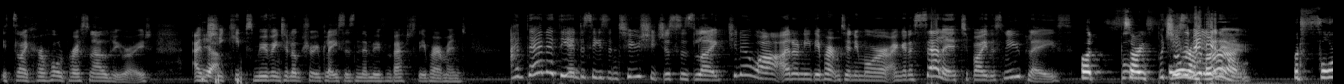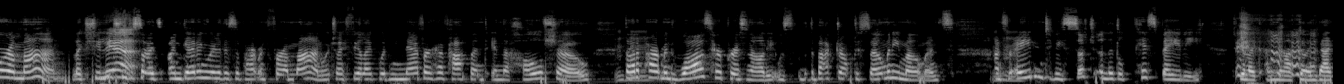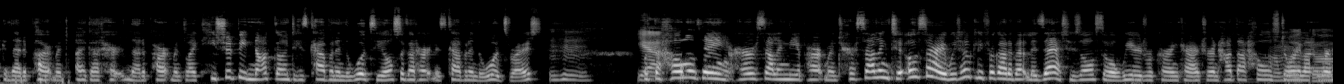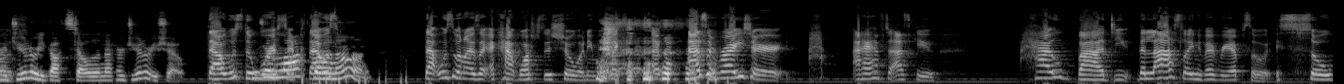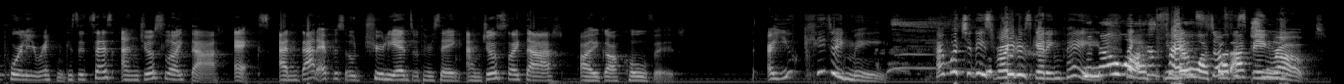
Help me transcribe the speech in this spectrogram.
it's like her whole personality, right? And Yeah. she keeps moving to luxury places and then moving back to the apartment. And then at the end of season two, she just is like, Do you know what? I don't need the apartment anymore. I'm going to sell it to buy this new place. But, sorry, but she's a a millionaire. man. But for a man, like she literally Yeah. decides, I'm getting rid of this apartment for a man, which I feel like would never have happened in the whole show. Mm-hmm. That apartment was her personality. It was the backdrop to so many moments. And Mm-hmm. for Aidan to be such a little piss baby, to be like, I'm not going back in that apartment. I got hurt in that apartment. Like he should be not going to his cabin in the woods. He also got hurt in his cabin in the woods, right? Yeah. But the whole thing, her selling the apartment, her selling to, oh, sorry, we totally forgot about Lizette, who's also a weird recurring character and had that whole Oh storyline where her jewelry got stolen at her jewelry show. that was the There's worst. a that going was on. that was when I was like, I can't watch this show anymore. Like, uh, as a writer, I have to ask you, how bad do you? The last line of every episode is so poorly written because it says, "And just like that, X," and that episode truly ends with her saying, "And just like that, I got COVID." Are you kidding me? How much are these writers getting paid? You know Like what? her You friend's know what? stuff That is being actually- robbed.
